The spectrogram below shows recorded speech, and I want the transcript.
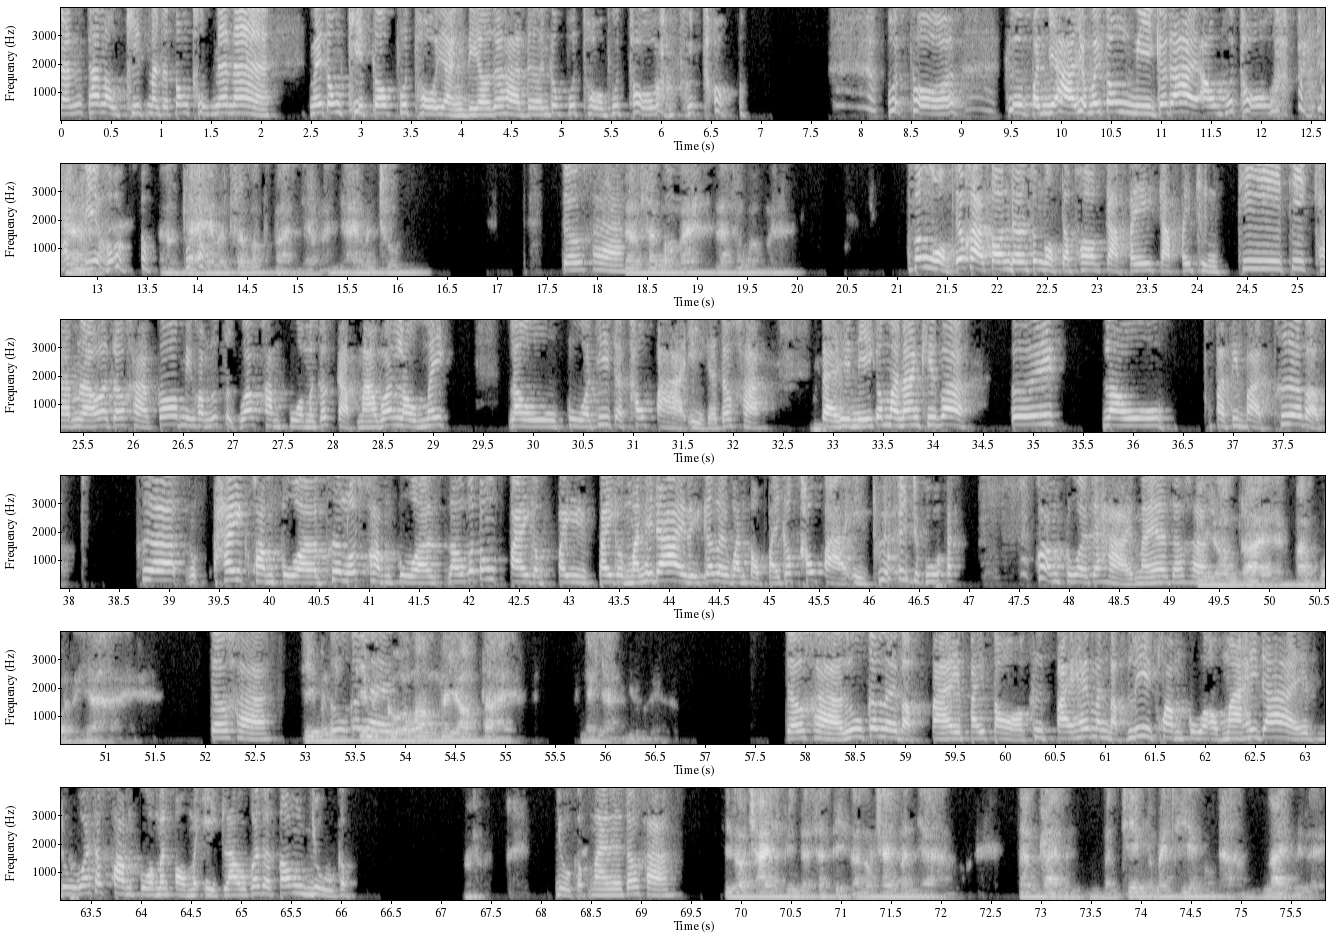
งั้นถ้าเราคิดมันจะต้องทุกข์แน่ๆไม่ต้องคิดก็พุทโธอย่างเดียวเจ้าค่ะ เดินก็พุทโธ พุทโธแบบพุทโธพุทโธ คือปัญญายังไม่ต้องมีก็ได้ เอาพุทโธอย่างเดียวอย่าให้มันสงบก่อนอย่าอย่าให้มันทุกข์ เจ้าค่ะแล้วสงบไหมแล้วสงบไหมสงบเจ้าค่ะ ตอนเดินสงบแต่พอกลับไปกลับไปถึงที่ที่แคมป์แล้วเจ้าค่ะ ก็มีความรู้สึกว่าความกลัวมันก็กลับมาว่าเราไม่เรากลัวที่จะเข้าป่าอีกอะเจ้าค่ะ แต่ทีนี้ก็มานั่งคิดว่า เอ้ยเราปฏิบัติเพื่อแบบ เพื่อให้ความกลัวเพื่อลดความกลัว เราก็ต้องไปกับไปไปกับมันให้ได้เลยก็เลยวันต่อไปก็เข้าป่าอีกเพื่อให้ดูว่า ความกลัวจะหายไหมเจ้าค่ะไม่ยอมตายความกลัวถึงจะหาย เจ้าค่ะ ที่มันที่มันกลัวเพราะมันไม่ยอมตายมันยังอยากอยู่เลยเจ้าค่ะ ลูกก็เลยแบบไปไปต่อคือไปให้มันแบบรีดความกลัวออกมาให้ได้ ดูว่าถ้าความกลัวมันออกมาอีกเราก็จะต้องอยู่กับ อยู่กับมันเลยเจ้าค่ะ ที่เราใช้เป็นแต่สติแล้วต้องใช้ปัญญาร่างกายมันมันเที่ยงหรือไม่เที่ยงต้องถามไล่ไปเลย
